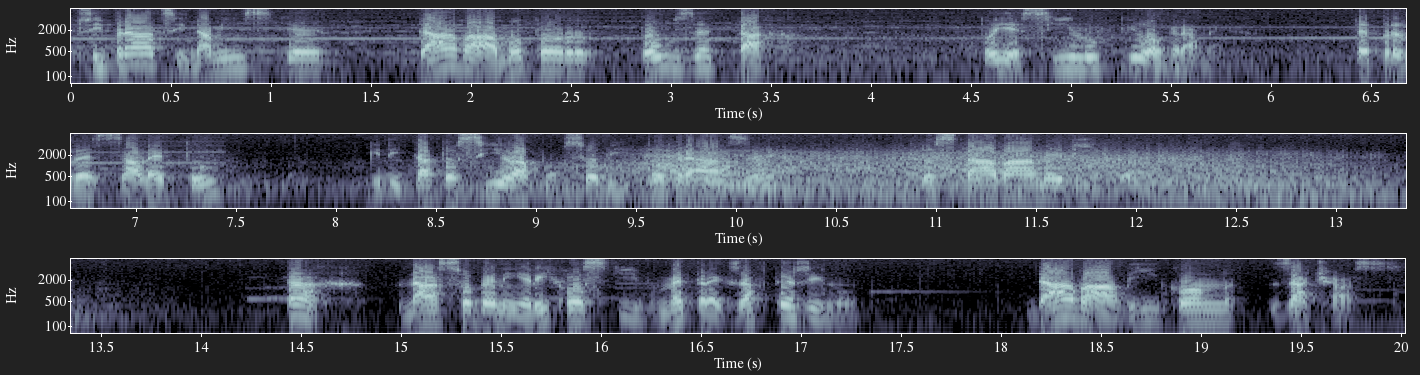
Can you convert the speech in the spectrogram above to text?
Při práci na místě dává motor pouze tah, to je sílu v kilogramech. Teprve za letu, kdy tato síla působí po dráze, dostáváme výkon. Tah, násobený rychlostí v metrech za vteřinu, dává výkon za čas.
